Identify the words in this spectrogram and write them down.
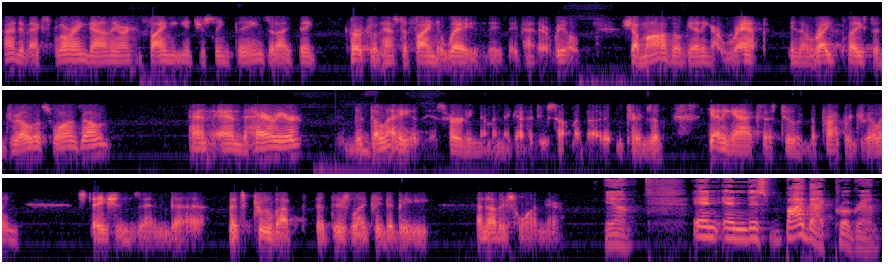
kind of exploring down there and finding interesting things. And I think Kirkland has to find a way. They, they've had a real shamazo getting a ramp in the right place to drill the Swan Zone. And, and the Harrier, the delay is, is hurting them, and they got to do something about it in terms of getting access to the proper drilling stations. And uh, let's prove up that there's likely to be another swan there. Yeah, and and this buyback program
